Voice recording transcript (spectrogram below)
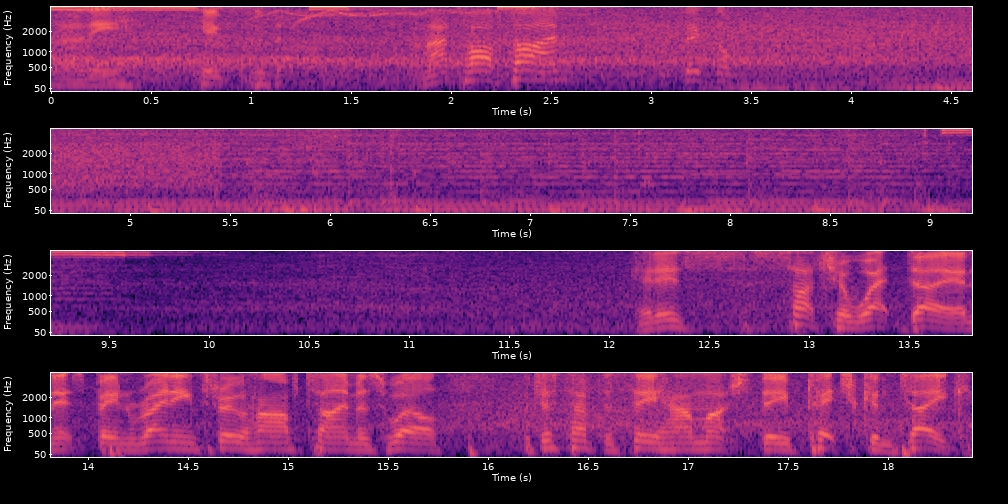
And he keeps... And that's half-time. Signal. It is such a wet day and it's been raining through half-time as well. We'll just have to see how much the pitch can take.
